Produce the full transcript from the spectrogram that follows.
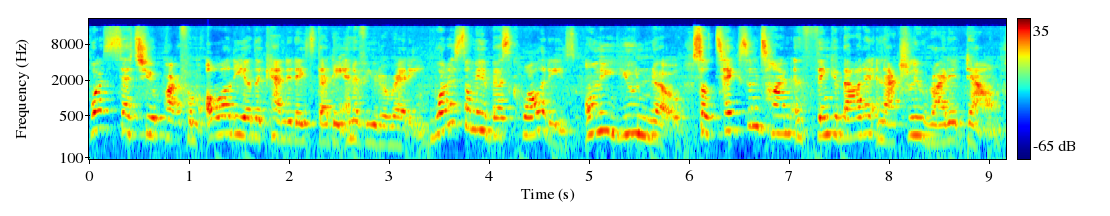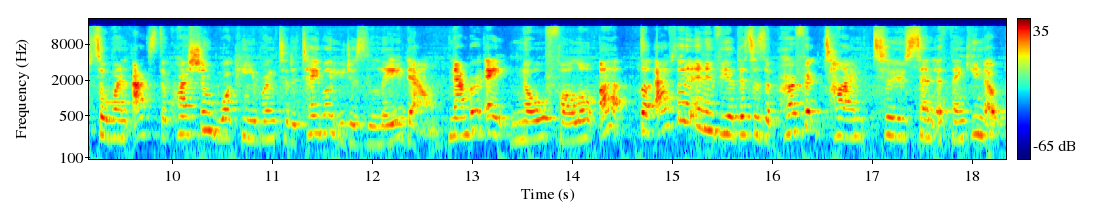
What sets you apart from all the other candidates that they interviewed already? What are some of your best qualities? Only you know. So take some time and think about it and actually write it down. So when asked the question, what can you bring to the table? You just lay down. Number eight, no follow up. So after the interview, this is a perfect time to send a thank you note.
